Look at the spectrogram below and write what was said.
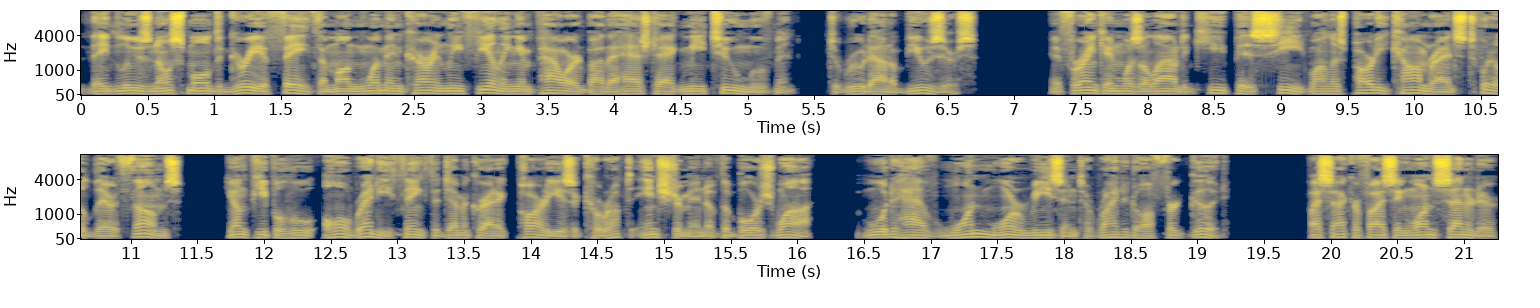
they'd lose no small degree of faith among women currently feeling empowered by the hashtag MeToo movement to root out abusers. If Franken was allowed to keep his seat while his party comrades twiddled their thumbs, young people who already think the Democratic Party is a corrupt instrument of the bourgeois would have one more reason to write it off for good. By sacrificing one senator,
